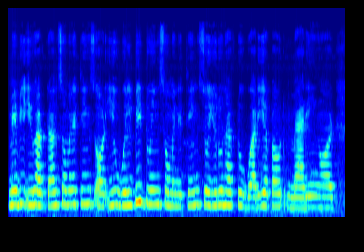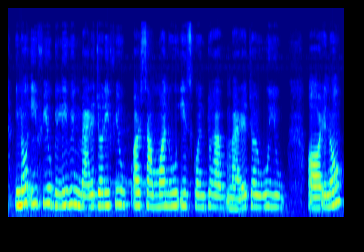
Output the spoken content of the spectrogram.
maybe you have done so many things or you will be doing so many things so you don't have to worry about marrying or you know if you believe in marriage or if you are someone who is going to have marriage or who you or you know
